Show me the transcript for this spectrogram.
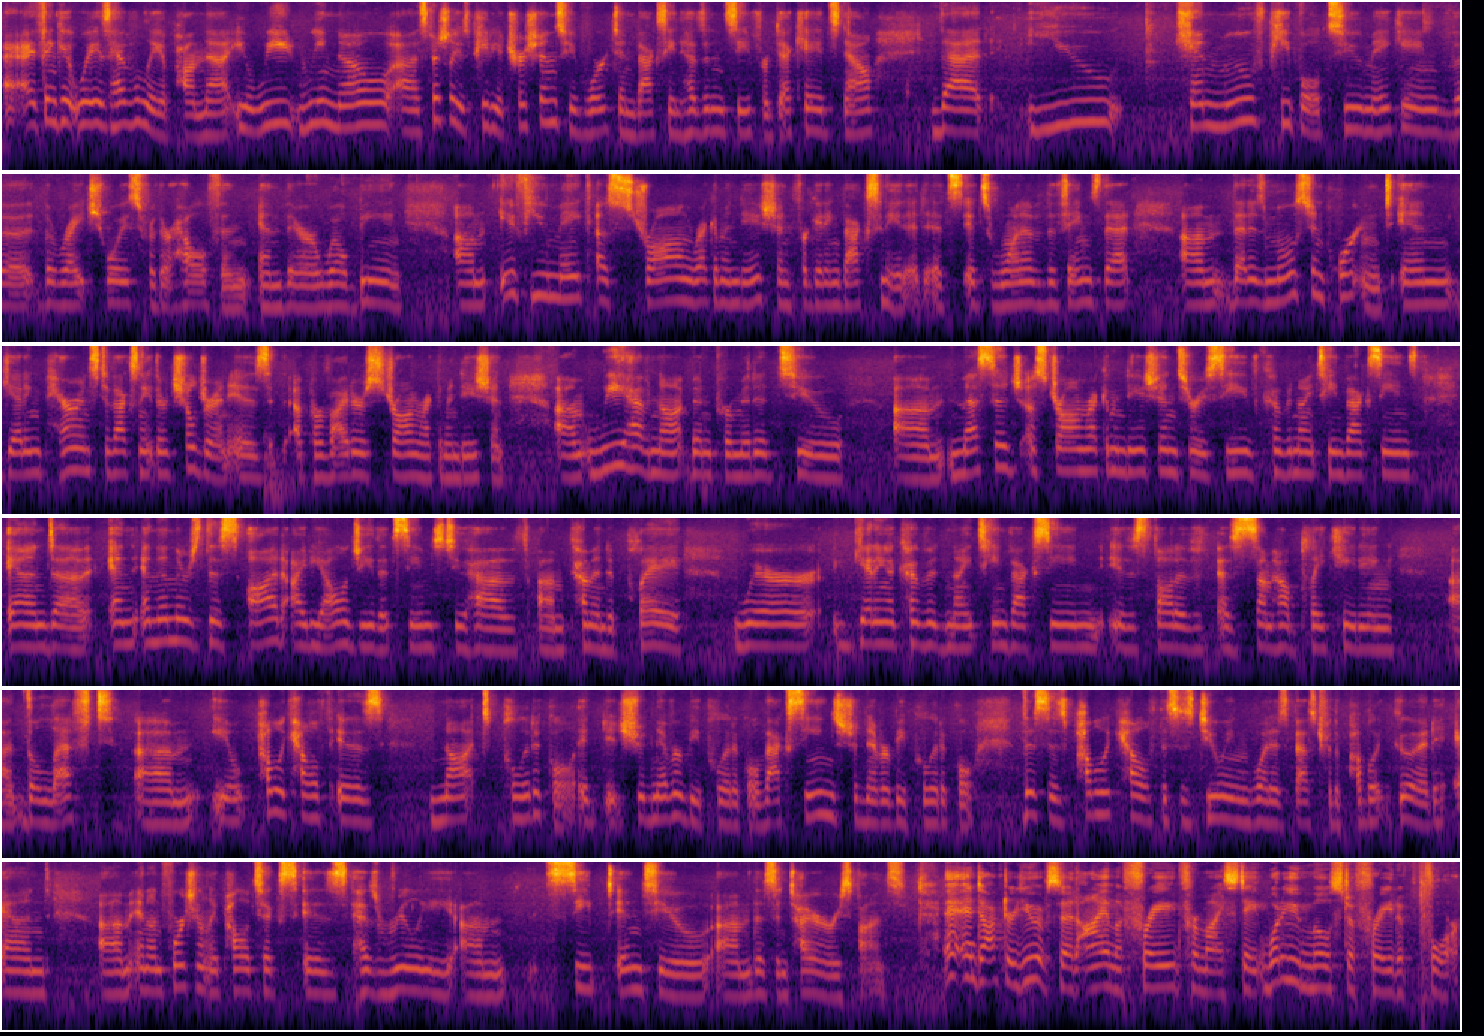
I think it weighs heavily upon that. You know, we we know, uh, especially as pediatricians who've worked in vaccine hesitancy for decades now, that you can move people to making the, the right choice for their health and, and their well being. Um, if you make a strong recommendation for getting vaccinated, it's, it's one of the things that, um, that is most important in getting parents to vaccinate their children is a provider's strong recommendation. Um, we have not been permitted to um, message a strong recommendation to receive COVID nineteen vaccines, and uh, and and then there's this odd ideology that seems to have um, come into play, where getting a COVID nineteen vaccine is thought of as somehow placating uh, the left. Um, you know, public health is not political. It, it, should never be political. Vaccines should never be political. This is public health. This is doing what is best for the public good. And um, and unfortunately, politics is has really um, seeped into um, this entire response. And, and doctor, you have said, "I am afraid for my state." What are you most afraid of for?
